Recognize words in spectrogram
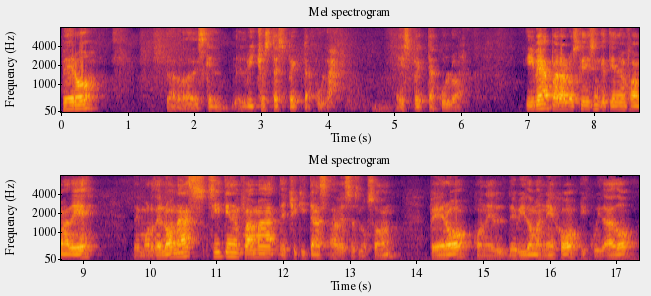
Pero la verdad es que el, bicho está espectacular. Espectacular. Y vea, para los que dicen que tienen fama de, de mordelonas, sí tienen fama de chiquitas, a veces lo son. Pero con el debido manejo y cuidado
